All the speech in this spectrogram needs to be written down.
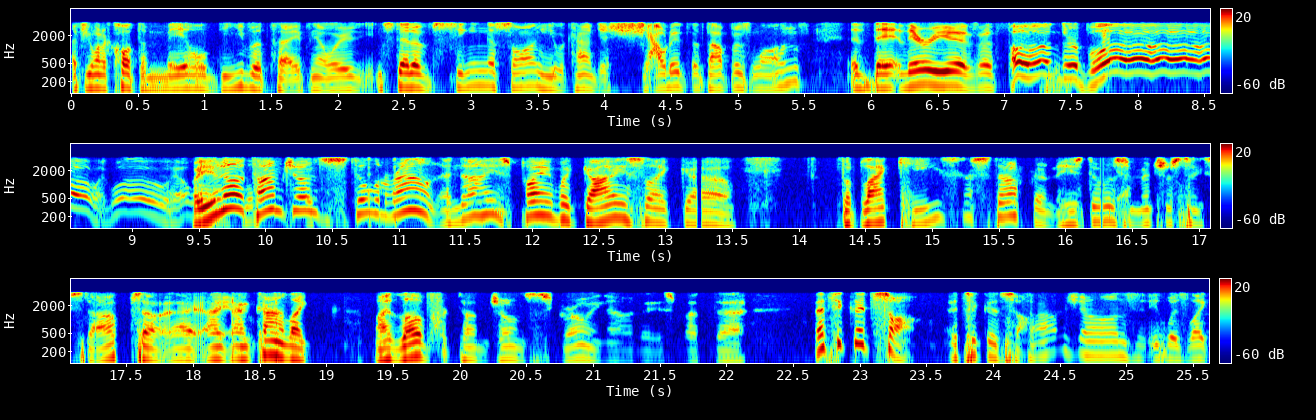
if you want to call it the male diva type. You know, where instead of singing a song, he would kind of just shout it at the top of his lungs. There, there he is, a thunderbolt. Like, whoa. Hello. But you know, Tom Jones is still around, and now he's playing with guys like uh the Black Keys and stuff, and he's doing some interesting stuff. So I, I I'm kind of like my love for Tom Jones is growing nowadays. But uh that's a good song. It's a good song. Tom Jones it was like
